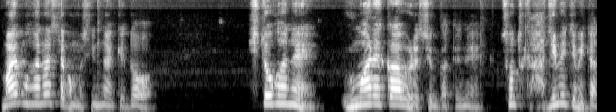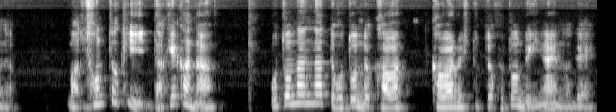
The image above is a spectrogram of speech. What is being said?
前も話したかもしれないけど、人がね、生まれ変わる瞬間ってね、その時初めて見たのよ。まあ、その時だけかな。大人になってほとんど変わっ変わる人ってほとんどいないので、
